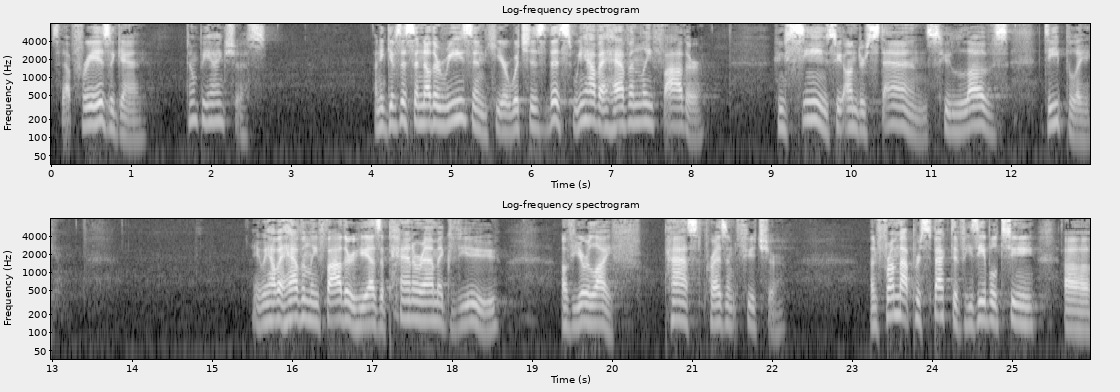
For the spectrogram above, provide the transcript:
So that phrase again don't be anxious. And he gives us another reason here, which is this we have a heavenly Father who sees, who understands, who loves deeply. And we have a heavenly Father who has a panoramic view of your life, past, present, future. And from that perspective, he's able to, uh,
